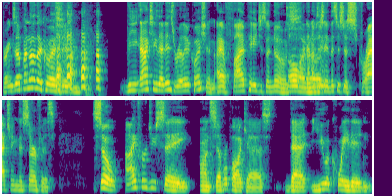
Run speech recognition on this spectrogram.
Brings up another question. the actually that is really a question. I have five pages of notes, Oh and I'm just saying this is just scratching the surface. So I've heard you say on several podcasts that you equated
